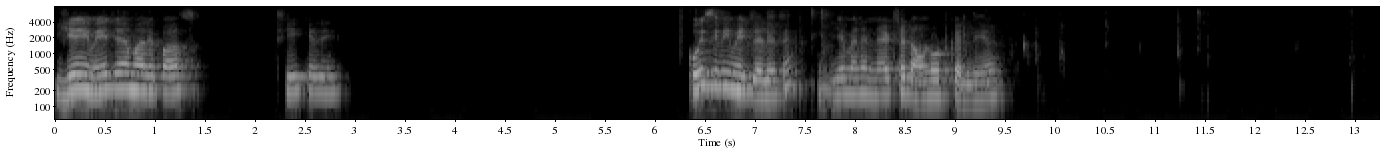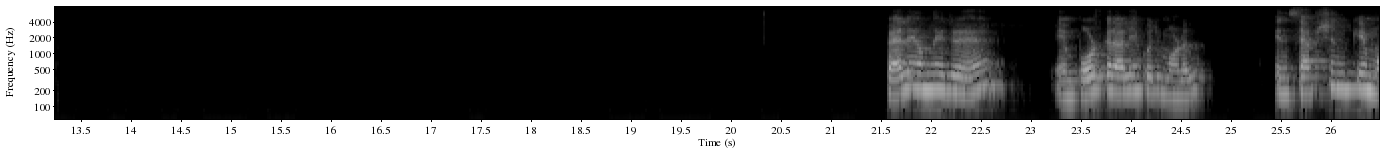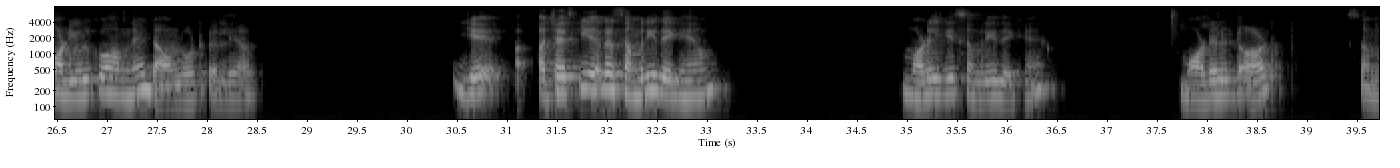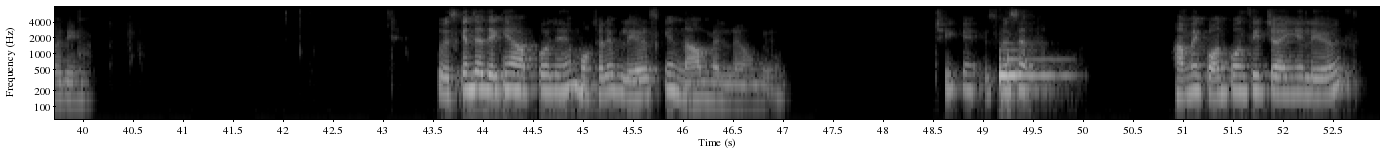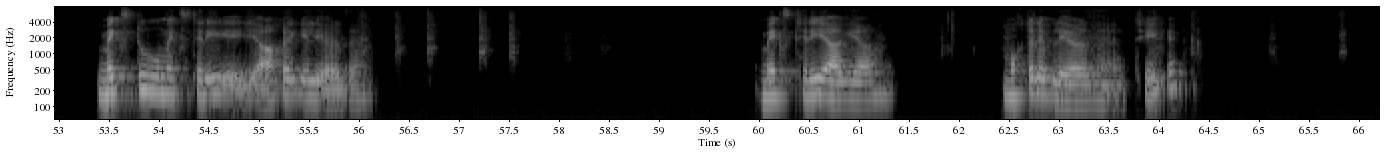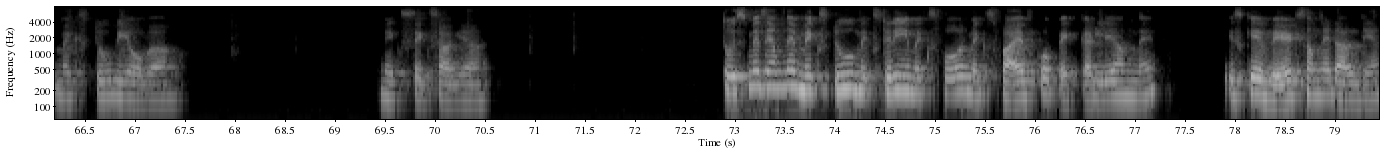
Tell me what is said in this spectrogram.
ये इमेज है हमारे पास। ठीक है जी। कोई सी भी इमेज ले लेते हैं। ये मैंने नेट से डाउनलोड कर लिया। है पहले हमने जो है इंपोर्ट करा लिए कुछ मॉडल इंसेप्शन के मॉड्यूल को हमने डाउनलोड कर लिया। ये अच्छा इसकी अगर समरी देखें हम मॉडल की समरी देखें। मॉडल डॉट समरी तो इसके अंदर देखें, आपको जो है मुख्तलिफ़ लेयर्स के नाम मिल रहे होंगे। ठीक है, इसमें से हमें कौन कौन सी चाहिए layers mix two mix three ये आखिर की लेयर्स हैं। मिक्स थ्री आ गया। मुख्तलिफ़ लेयर्स हैं, ठीक है? मिक्स टू भी होगा। मिक्स सिक्स आ गया। तो इसमें से हमने mix two mix three mix four mix five को पिक कर लिया हमने। इसके वेट्स हमने डाल दिया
